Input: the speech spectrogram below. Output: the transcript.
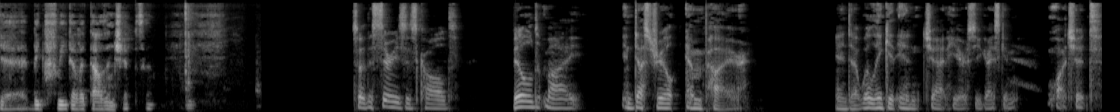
uh, big fleet of a thousand ships. So this series is called build my industrial empire and uh, we'll link it in chat here so you guys can watch it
